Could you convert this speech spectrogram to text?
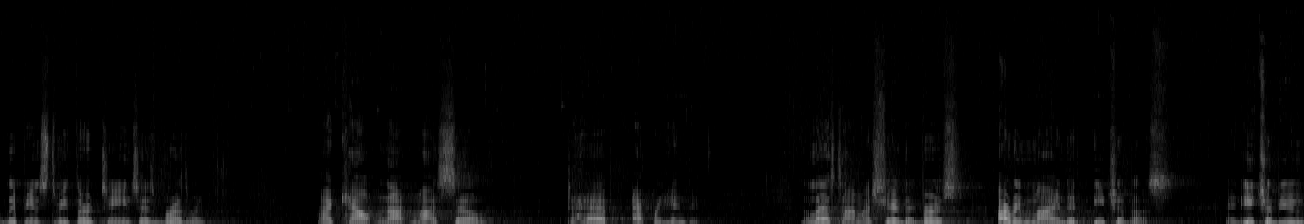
Philippians 3:13 says, "Brethren, I count not myself to have apprehended." The last time I shared that verse, I reminded each of us and each of you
